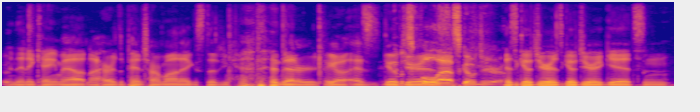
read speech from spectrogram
and then it came out, and I heard the pinch harmonics that that are you know as Gojira full as, ass Gojira. as Gojira as Gojira gets, and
